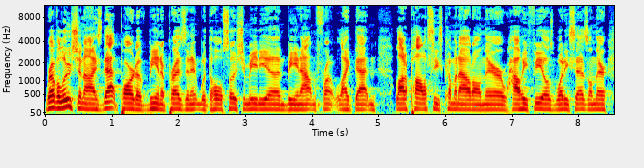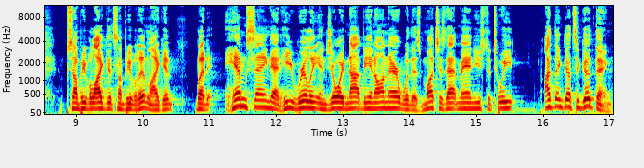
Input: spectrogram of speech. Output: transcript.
revolutionized that part of being a president with the whole social media and being out in front like that. And a lot of policies coming out on there how he feels what he says on there. Some people liked it some people didn't like it. But him saying that he really enjoyed not being on there with as much as that man used to tweet i think that's a good thing.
